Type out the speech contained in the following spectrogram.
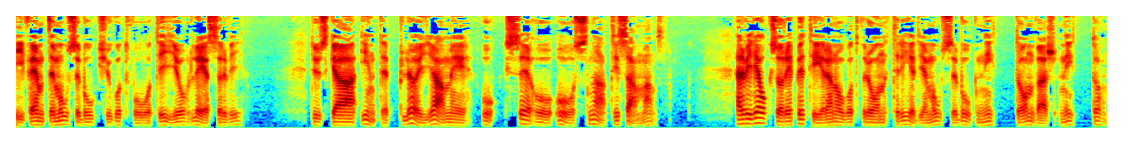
I femte Mosebok 22.10 läser vi Du ska inte plöja med oxe och åsna tillsammans. Här vill jag också repetera något från tredje Mosebok 19, vers 19.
